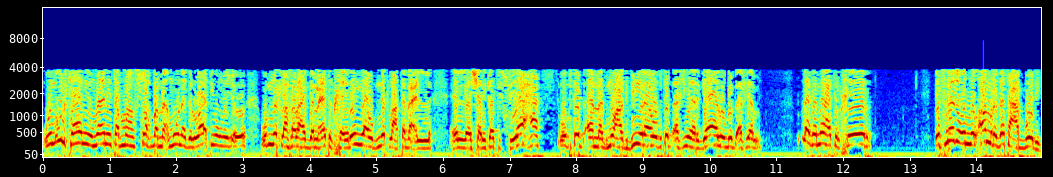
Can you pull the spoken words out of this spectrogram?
ونقول كاني وماني طب ما الصحبة مأمونة دلوقتي وبنطلع تبع الجمعيات الخيرية وبنطلع تبع الشركات السياحة وبتبقى مجموعة كبيرة وبتبقى فيها رجال وبيبقى فيها يا جماعة الخير افرضوا إن الأمر ده تعبدي.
